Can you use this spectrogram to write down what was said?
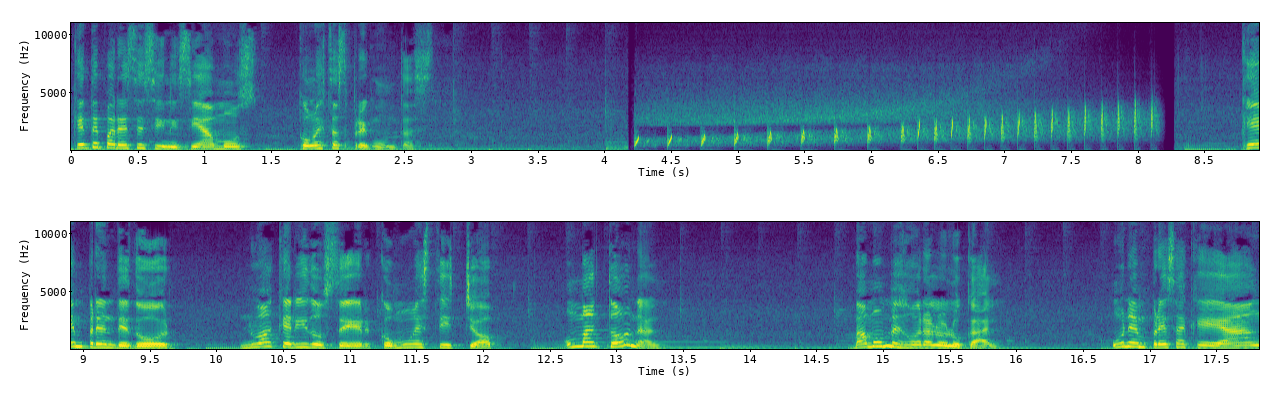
¿Qué te parece si iniciamos con estas preguntas? ¿Qué emprendedor no ha querido ser como un Steve Jobs, un McDonald's? Vamos mejor a lo local. Una empresa que han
